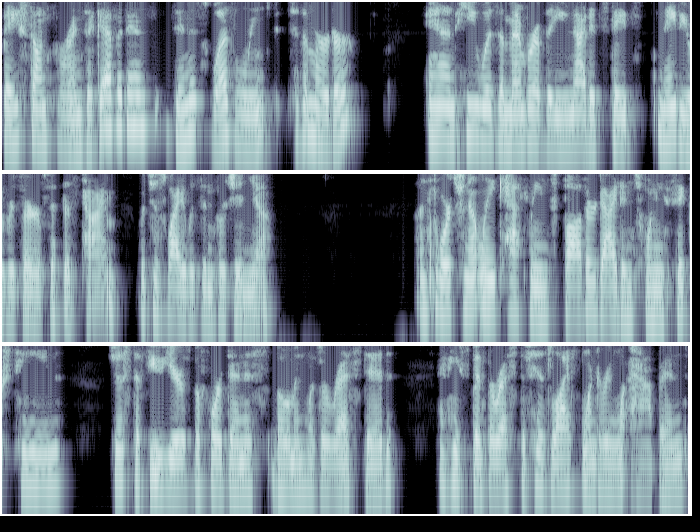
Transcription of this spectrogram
Based on forensic evidence, Dennis was linked to the murder, and he was a member of the United States Navy Reserves at this time, which is why he was in Virginia. Unfortunately, Kathleen's father died in 2016, just a few years before Dennis Bowman was arrested, and he spent the rest of his life wondering what happened.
